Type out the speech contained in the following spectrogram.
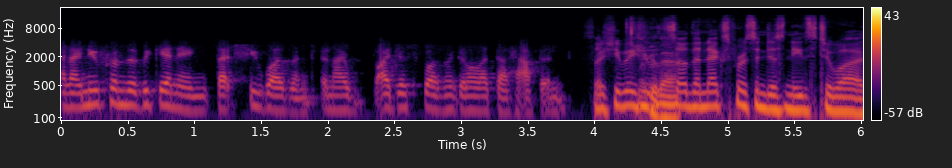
And I knew from the beginning that she wasn't, and I, I just wasn't going to let that happen. So she at basically, that. so the next person just needs to uh,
